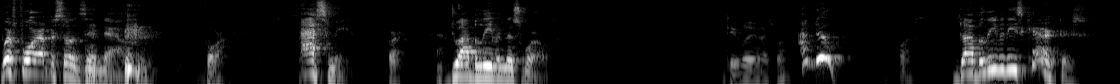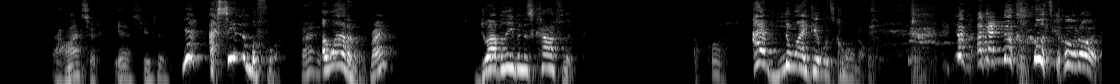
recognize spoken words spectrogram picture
we're four episodes in now. Four. Ask me, Four. Yeah. do I believe in this world? Do you believe in this world? I do. Of course. Do I believe in these characters? I'll answer. Yes, you do. Yeah, I've seen them before. Right. A lot of them, right? Do I believe in this conflict? Of course. I have no idea what's going on. Yo, I got no clue what's going on.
